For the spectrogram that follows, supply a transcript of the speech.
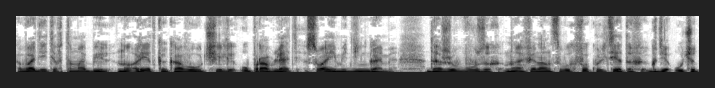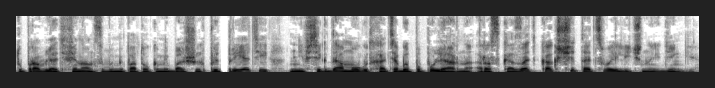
водить автомобиль, но редко кого учили управлять своими деньгами. Даже в вузах, на финансовых факультетах, где учат управлять финансовыми потоками больших предприятий, не всегда могут хотя бы популярно рассказать, как считать свои личные деньги.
